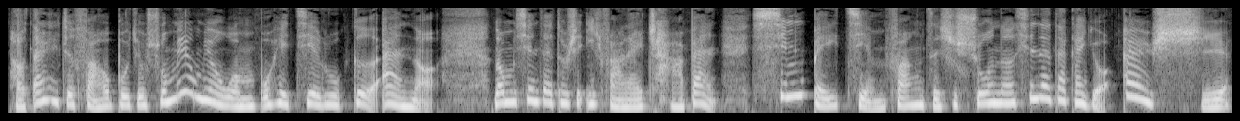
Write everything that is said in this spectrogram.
好，当然这法务部就说没有没有，我们不会介入个案呢。那我们现在都是依法来查办。新北检方则是说呢，现在大概有二十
